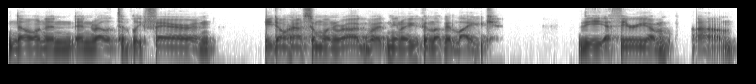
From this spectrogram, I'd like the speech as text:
known and, and relatively fair, and you don't have someone rug, but you know you can look at like the Ethereum um,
